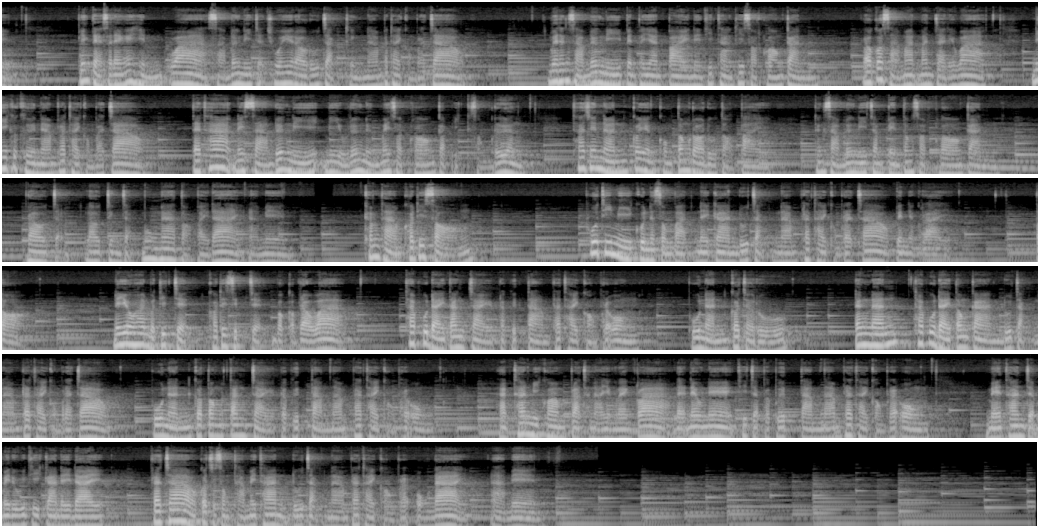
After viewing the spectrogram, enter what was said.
เพียงแต่แสดงให้เห็นว่าสามเรื่องนี้จะช่วยให้เรารู้จักถึงน้ำพระทัยของพระเจ้า เมื่อทั้งสามเรื่องนี้เป็นพยานไปในทิศทางที่สอดคล้องกัน เราก็สามารถมั่นใจได้ว่า นี่ก็คือน้ำพระทัยของพระเจ้า แต่ถ้าในสามเรื่องนี้มีอยู่เรื่องหนึ่งไม่สอดคล้องกับอีกสองเรื่อง ถ้าเช่นนั้นก็ยังคงต้องรอดูต่อไป ทั้งสามเรื่องนี้จำเป็นต้องสอดคล้องกัน เราจะเราจึงจะมุ่งหน้าต่อไปได้ อาเมนคำถามข้อที่สอง ผู้ที่มีคุณสมบัติในการรู้จักน้ำพระทัยของพระเจ้าเป็นอย่างไร ตอบในโยฮันบทที่ 7 ข้อที่ 17 บอกกับเราว่า ถ้าผู้ใดตั้งใจประพฤติตามพระทัยของพระองค์ ผู้นั้นก็จะรู้ ดังนั้นถ้าผู้ใดต้องการรู้จักน้ำพระทัยของพระเจ้า ผู้นั้นก็ต้องตั้งใจประพฤติตามน้ำพระทัยของพระองค์ หากท่านมีความปรารถนาอย่างแรงกล้าและแน่วแน่ที่จะประพฤติตามน้ำพระทัยของพระองค์ แม้ท่านจะไม่รู้วิธีการใด ๆ พระเจ้าก็จะทรงทำให้ท่านรู้จักน้ำพระทัยของพระองค์ได้ อาเมน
